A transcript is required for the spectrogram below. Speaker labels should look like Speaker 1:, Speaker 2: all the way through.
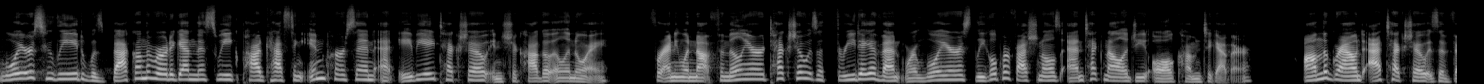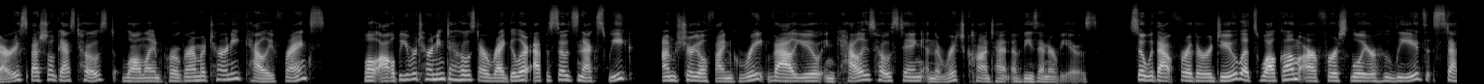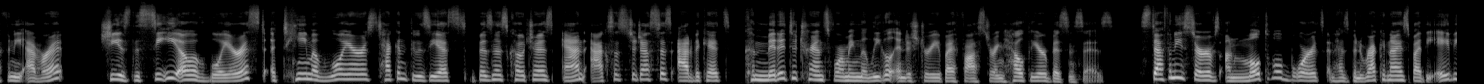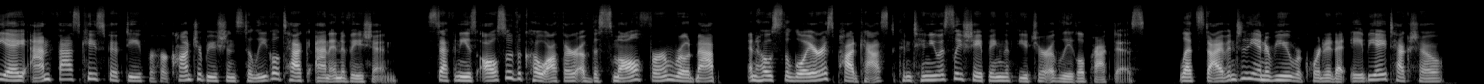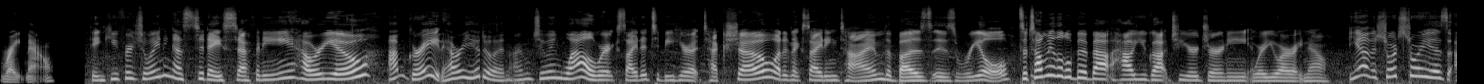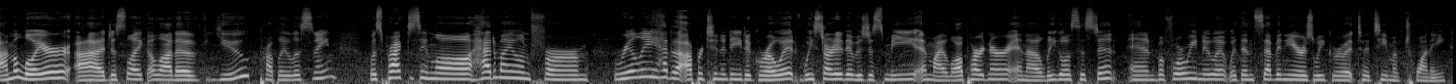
Speaker 1: Lawyers Who Lead was back on the road again this week, podcasting in person at ABA Tech Show in Chicago, Illinois. For anyone not familiar, Tech Show is a three day event where lawyers, legal professionals, and technology all come together. On the ground at Tech Show is a very special guest host, Lawline program attorney Callie Franks. While I'll be returning to host our regular episodes next week, I'm sure you'll find great value in Callie's hosting and the rich content of these interviews. So, without further ado, let's welcome our first lawyer who leads, Stephanie Everett. She is the CEO of Lawyerist, a team of lawyers, tech enthusiasts, business coaches, and access to justice advocates committed to transforming the legal industry by fostering healthier businesses. Stephanie serves on multiple boards and has been recognized by the ABA and Fastcase 50 for her contributions to legal tech and innovation. Stephanie is also the co author of the Small Firm Roadmap and hosts the Lawyerist podcast, continuously shaping the future of legal practice. Let's dive into the interview recorded at ABA Tech Show right now.
Speaker 2: Thank you for joining us today, Stephanie. How are you?
Speaker 3: I'm great. How are you doing?
Speaker 2: I'm doing well. We're excited to be here at Tech Show. What an exciting time. The buzz is real. So tell me a little bit about how you got to your journey where you are right now.
Speaker 3: Yeah, the short story is I'm a lawyer, uh, just like a lot of you probably listening. Was practicing law, had my own firm, really had the opportunity to grow it. We started, it was just me and my law partner and a legal assistant. And before we knew it, within seven years, we grew it to a team of 20.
